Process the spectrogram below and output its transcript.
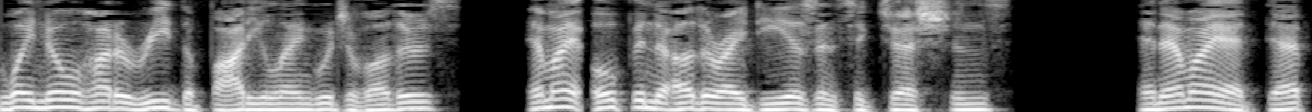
Do I know how to read the body language of others? Am I open to other ideas and suggestions? And am I adept?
